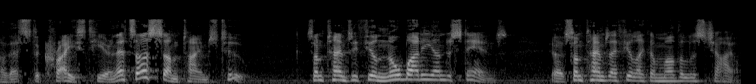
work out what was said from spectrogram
Oh, that's the Christ here. And that's us sometimes, too. Sometimes we feel nobody understands. Uh, sometimes I feel like a motherless child.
